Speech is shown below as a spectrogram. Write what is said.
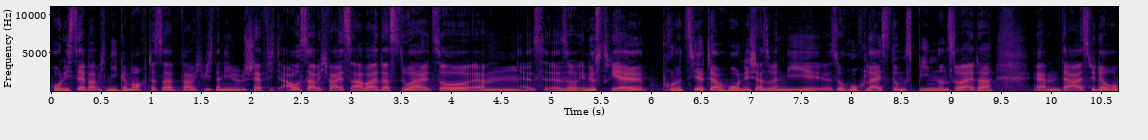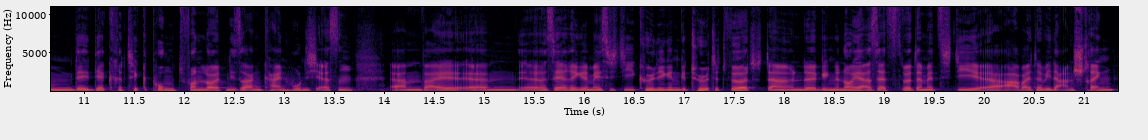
Honig selber habe ich nie gemocht, deshalb habe ich mich da nie mit beschäftigt. Außer, aber ich weiß aber, dass du halt so, ähm, so industriell produzierter Honig, also wenn die so Hochleistungsbienen und so weiter, ähm, da ist wiederum der, der Kritikpunkt von Leuten, die sagen, kein Honig essen, ähm, weil ähm, äh, sehr regelmäßig die Königin getötet wird, dann äh, gegen eine neue ersetzt wird, damit sich die äh, Arbeiter wieder anstrengen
